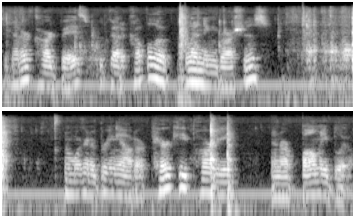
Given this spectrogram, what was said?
So we got our card base. We've got a couple of blending brushes. And we're going to bring out our Parakeet Party and our Balmy Blue.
